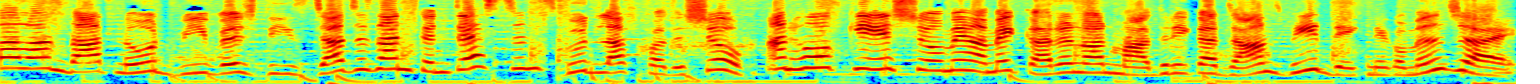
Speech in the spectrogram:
Well, on that note, we wish these judges and contestants good luck for the show and hope कि इस शो में हमें करण और माधुरी का डांस भी देखने को मिल जाए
